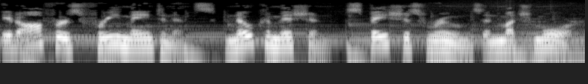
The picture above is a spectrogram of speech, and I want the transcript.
It offers free maintenance, no commission, spacious rooms, and much more.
